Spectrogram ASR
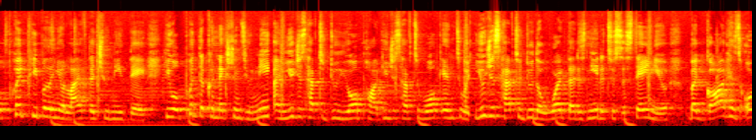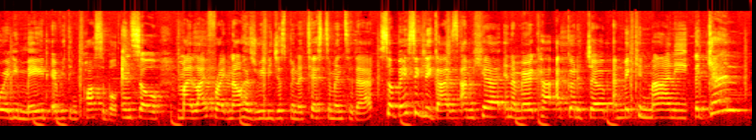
will put people in your life that you need there. He will put the connections you need and you just have to do your part. You just have to walk into it. You just have to do the work that is needed to sustain you. But God has already made everything possible. And so my life right now has really just been a testament to that. So basically guys, I'm here in America. I've got a job. I'm making money. The girl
